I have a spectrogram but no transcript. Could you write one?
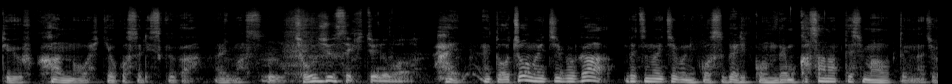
ていう副反応を引き起こすリスクがあります。うん、超重積というのは？はい、えっと、腸の一部が別の一部にこう滑り込んでも重なってしまうというような状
